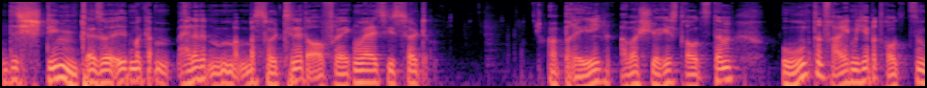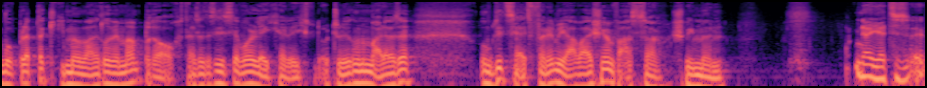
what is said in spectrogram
Das stimmt. Also man, kann, man sollte sich nicht aufregen, weil es ist halt April, aber schier ist trotzdem. Und dann frage ich mich aber trotzdem, wo bleibt der Klimawandel, wenn man braucht? Also das ist ja wohl lächerlich. Entschuldigung, normalerweise um die Zeit vor einem Jahr war ich schon im Wasser schwimmen. Ja, jetzt ist äh,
